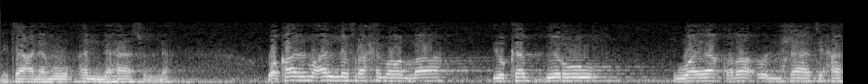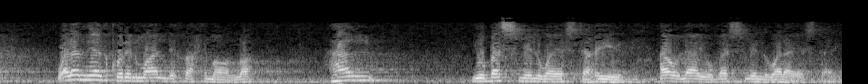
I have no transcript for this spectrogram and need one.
لتعلموا أنها سنة. وقال المؤلف رحمه الله يكبر ويقرأ الفاتحة. ولم يذكر المؤلف رحمه الله هل يبسمل ويستعيذ أو لا يبسمل ولا يستعيذ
